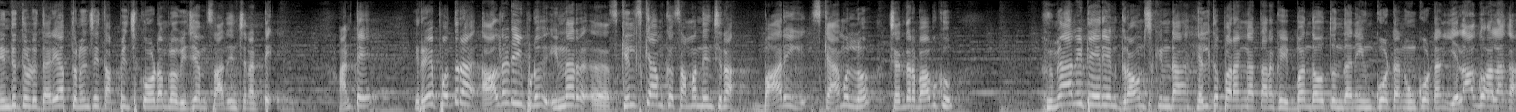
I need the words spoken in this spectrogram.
నిందితుడు దర్యాప్తు నుంచి తప్పించుకోవడంలో విజయం సాధించినట్టే. అంటే రేపొద్దున ఆల్రెడీ ఇప్పుడు ఇన్నర్ స్కిల్ స్కామ్కు సంబంధించిన భారీ స్కాముల్లో చంద్రబాబుకు హ్యుమానిటేరియన్ గ్రౌండ్స్ కింద హెల్త్ పరంగా తనకు ఇబ్బంది అవుతుందని ఇంకోటని ఇంకోటని ఎలాగో అలాగా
